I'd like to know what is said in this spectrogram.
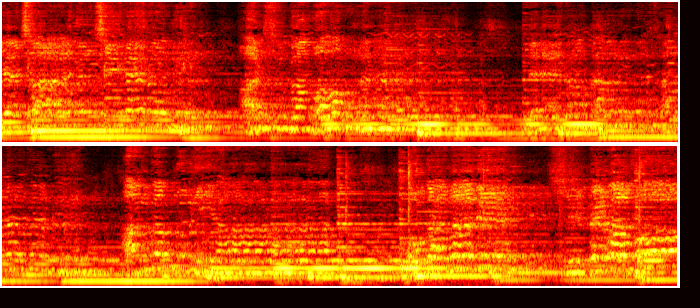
나의 작은 지혜로는 알 수가 없네. 내가 나르고 살아가는 방법뿐이야. 고감하는 실패하고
